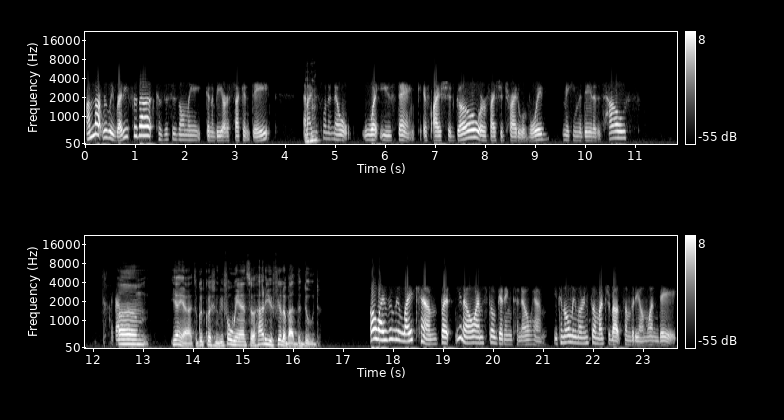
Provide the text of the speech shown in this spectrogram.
I'm not really ready for that because this is only going to be our second date. And Mhm. I just want to know what you think. If I should go or if I should try to avoid making the date at his house. Like Um, yeah, yeah, it's a good question. Before we answer, how do you feel about the dude? oh, I really like him, but, you know, I'm still getting to know him. You can only learn so much about somebody on one date.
